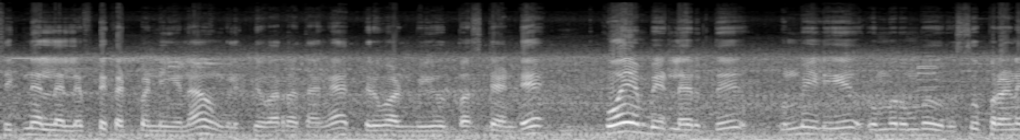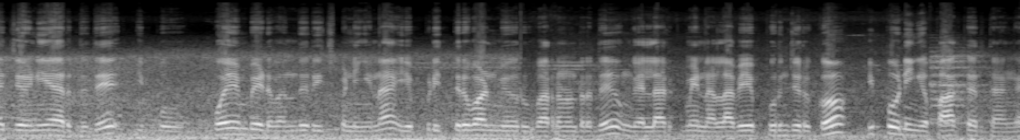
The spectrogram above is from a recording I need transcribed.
சிக்னலில் லெஃப்ட்டு கட் பண்ணிங்கன்னா உங்களுக்கு வர்றதாங்க திருவான்மியூர் பஸ் ஸ்டாண்டு கோயம்பேடில் இருந்து உண்மையிலேயே ரொம்ப ரொம்ப ஒரு சூப்பரான ஜேர்னியாக இருந்தது. இப்போது கோயம்பேடு வந்து ரீச் பண்ணிங்கன்னா எப்படி திருவான்மியூர் வரணுன்றது உங்கள் எல்லாருக்குமே நல்லாவே புரிஞ்சிருக்கும். இப்போது நீங்கள் பார்க்குறதாங்க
